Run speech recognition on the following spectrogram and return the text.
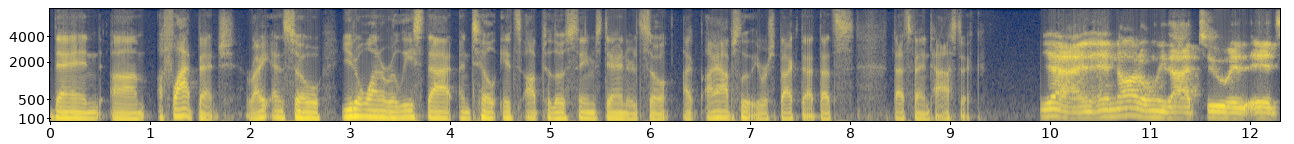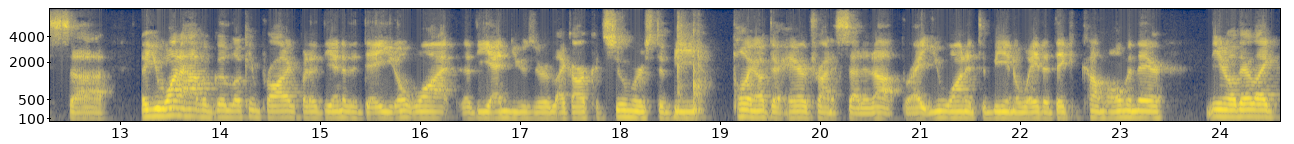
than um, a flat bench, right? And so you don't want to release that until it's up to those same standards. So I, I absolutely respect that. That's that's fantastic. Yeah, and, and not only that too, it, it's uh, like you want to have a good looking product, but at the end of the day, you don't want the end user, like our consumers, to be pulling out their hair trying to set it up, right? You want it to be in a way that they can come home and they're you know they're like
